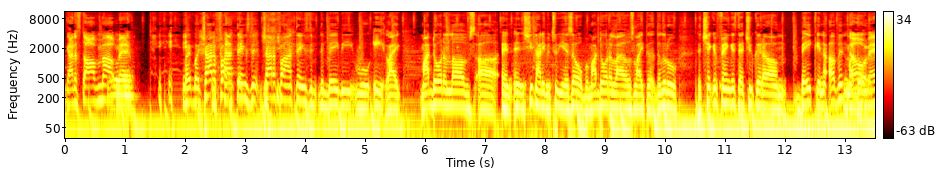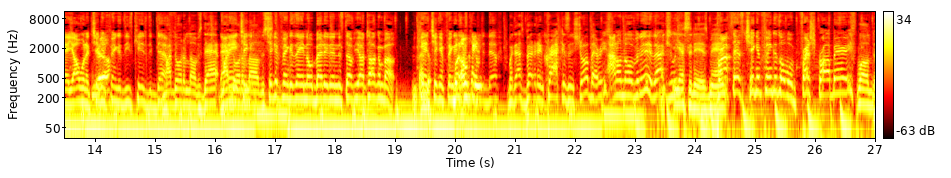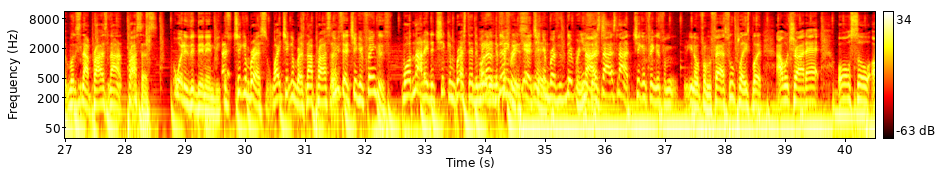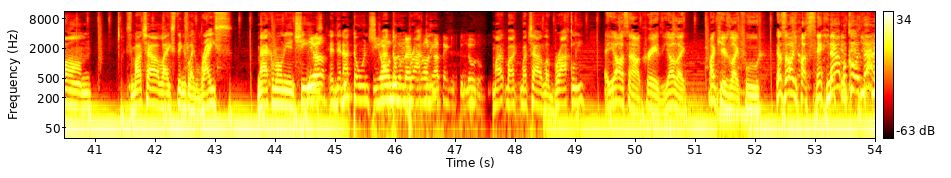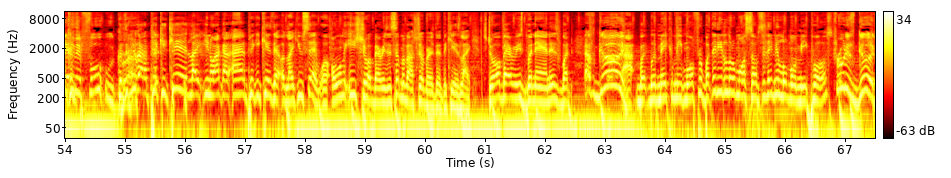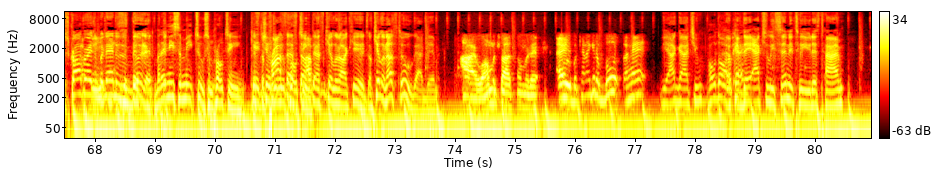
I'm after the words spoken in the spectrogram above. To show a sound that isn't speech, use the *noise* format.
Gotta starve him out, Yeah. man. but but try to find things that try to find things that the baby will eat. Like my daughter loves, uh, and, and she's not even two years old, but my daughter loves like the, the little the chicken fingers that you could um bake in the oven. My no, daughter, man, y'all want to chicken fingers these kids to death. My daughter loves that. That my daughter chicken, loves chicken fingers ain't no better than the stuff y'all talking about. You can't chicken finger But, okay, to death. but that's better than crackers and strawberries. I don't know if it is actually. Yes, it is, man. Processed chicken fingers over fresh strawberries. Well, well, it's not pro- it's not processed. What is it then, Envy? It's chicken breast, white chicken breast, not processed. You said chicken fingers. Well, no, they the chicken breast that they Oh, made that's in the different. fingers. Yeah, chicken breast is different. You No, said- it's not. It's not chicken fingers from you know from a fast food place. But I would try that. Also, um, see, my child likes things like rice, macaroni and cheese, Yeah. and then I throw in, You I don't do throw in macaroni. broccoli. I think it's the noodle. My, my my child love broccoli. Hey, y'all sound crazy. Y'all like my kids like food. That's all y'all saying. Nah, because *laughs* you nah, naming food. Because if you got a picky kid, like you know, I got I had picky kids that, like you said, will only eat strawberries. There's something about strawberries that the kids like. Strawberries, bananas, but that's good. I, but but make them eat more fruit. But they need a little more substance. They need a little more meat. Pause. Fruit is good. Strawberries and bananas is good. *laughs* But they need some meat too, some protein. Kid, It's the processed protein. stuff that's killing our kids. Or killing us too, goddamn it. All right, well, I'm gonna try some of that. Hey, but can I get a book, a hat? Yeah, I got you. Hold on, If- okay? If they actually send it to you this time,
